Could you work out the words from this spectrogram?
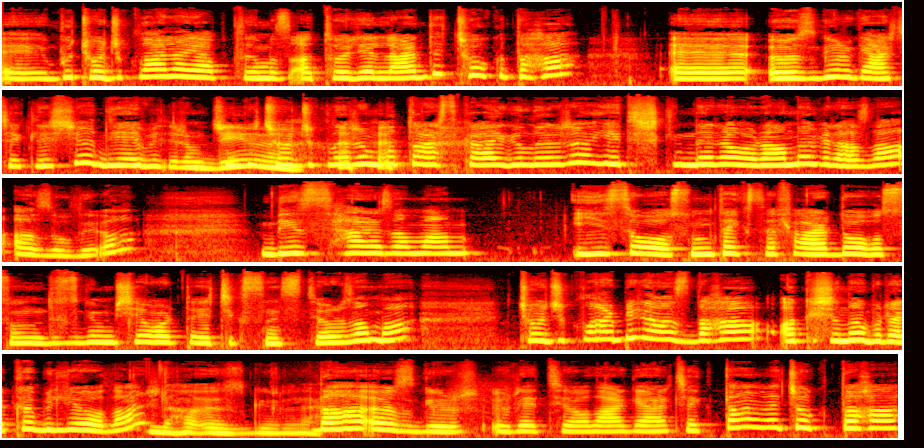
E, bu çocuklarla yaptığımız atölyelerde çok daha e, özgür gerçekleşiyor diyebilirim. Değil Çünkü mi? çocukların bu tarz kaygıları yetişkinlere oranla biraz daha az oluyor. Biz her zaman iyisi olsun, tek seferde olsun, düzgün bir şey ortaya çıksın istiyoruz ama çocuklar biraz daha akışına bırakabiliyorlar. Daha özgürler. Daha özgür üretiyorlar gerçekten ve çok daha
